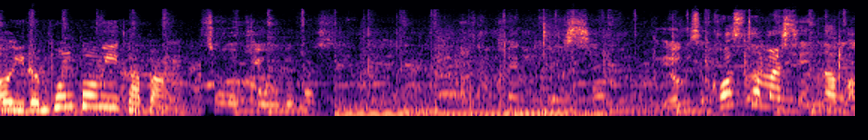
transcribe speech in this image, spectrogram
어, 이런 퐁퐁이 가방. 저거 뒤에 580. 여기서 커스텀 할 수 있나 봐.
